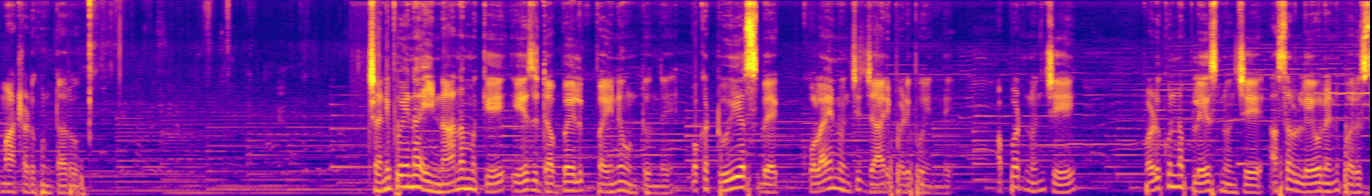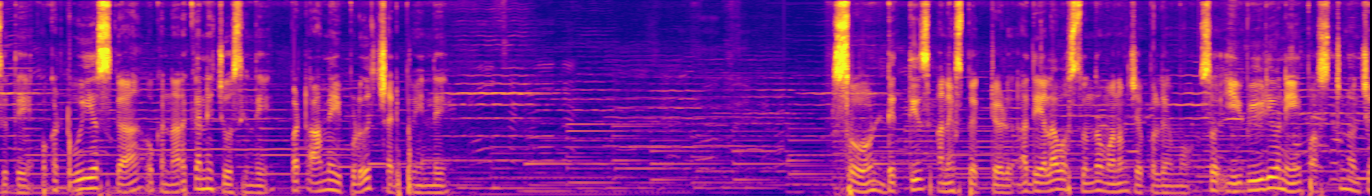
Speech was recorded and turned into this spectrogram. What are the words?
మాట్లాడుకుంటారు. చనిపోయిన ఈ నానమ్మకి ఏజ్ డెబ్బైలకు పైనే ఉంటుంది. ఒక టూ ఇయర్స్ బ్యాక్ కుళాయి నుంచి జారి పడిపోయింది. అప్పటి నుంచి పడుకున్న ప్లేస్ నుంచి అసలు లేవలేని పరిస్థితి. ఒక టూ ఇయర్స్గా ఒక నరకాన్ని చూసింది. బట్ ఆమె ఇప్పుడు చనిపోయింది. సో డెత్ ఈజ్ అన్ఎక్స్పెక్టెడ్ అది ఎలా వస్తుందో మనం చెప్పలేము. సో ఈ వీడియోని ఫస్ట్ నుంచి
